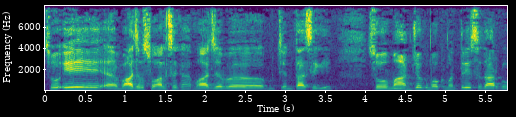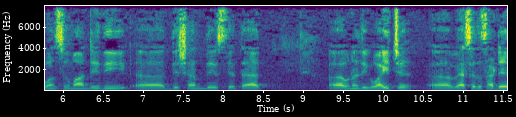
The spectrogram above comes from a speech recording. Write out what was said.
ਸੋ ਇਹ ਅ, ਵਾਜਬ ਸਵਾਲ ਸੀਗਾ ਵਾਜਬ ਅ, ਚਿੰਤਾ ਸੀਗੀ ਸੋ ਮਾਨਯੋਗ ਮੁੱਖ ਮੰਤਰੀ ਸਰਦਾਰ ਭਗਵੰਤ ਸਿੰਘ ਮਾਨ ਜੀ ਦੀ ਅ, ਦਿਸ਼ਾ ਨਿਰਦੇਸ਼ ਦੇ ਤਹਿਤ ਅ, ਉਹਨਾਂ ਦੀ ਅਗਵਾਈ 'ਚ ਅ, ਵੈਸੇ ਤਾਂ ਸਾਡੇ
